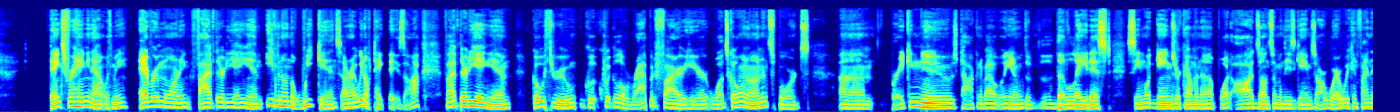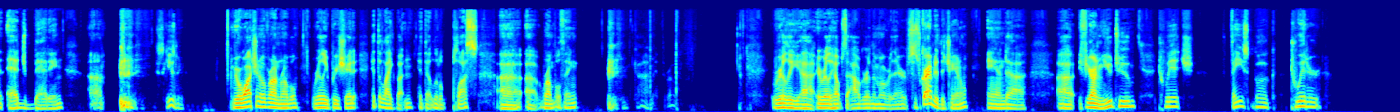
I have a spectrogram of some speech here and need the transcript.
Thanks for hanging out with me every morning 5.30 a.m even on the weekends all right? We don't take days off. 5.30 a.m go through quick little rapid fire here what's going on in sports um, breaking news talking about you know the the latest seeing what games are coming up what odds on some of these games are where we can find an edge betting um, excuse me. If you're watching over on rumble really appreciate it. Hit the like button hit that little plus uh, uh rumble thing really uh, it really helps the algorithm over there. Subscribe to the channel and uh, uh, if you're on youtube twitch facebook twitter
